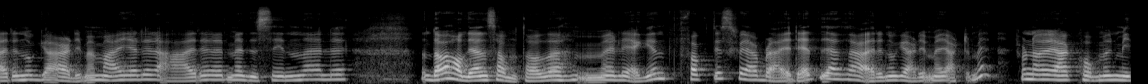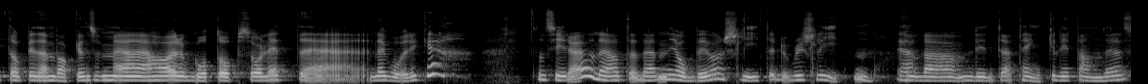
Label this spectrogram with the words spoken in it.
Er det noe galt med meg, eller er det medisinene, eller da hadde jeg en samtale med legen, faktisk, for jeg blei redd. Jeg sa er det noe galt med hjertet mitt? For når jeg kommer midt oppi den bakken som jeg har gått opp så lett, det, det går ikke. Så sier jeg jo det at den jobber jo og sliter, du blir sliten. Ja. Da begynte jeg å tenke litt annerledes,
